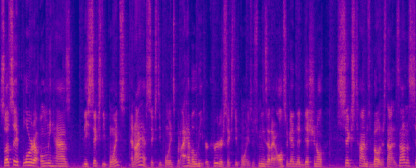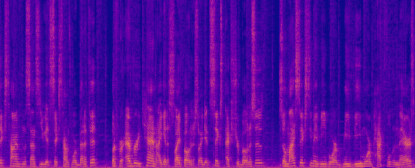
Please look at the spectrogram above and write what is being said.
So let's say Florida only has the 60 points, and I have 60 points, but I have Elite Recruiter 60 points, which means that I also get an additional six times bonus. Now, it's not a six times in the sense that you get six times more benefit, but for every 10, I get a slight bonus. So I get six extra bonuses. So my 60 may be more me be more impactful than theirs.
